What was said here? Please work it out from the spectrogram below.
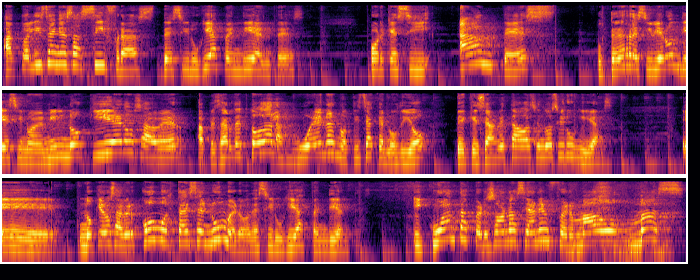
actualicen esas cifras de cirugías pendientes porque si antes ustedes recibieron 19 mil, no quiero saber, a pesar de todas las buenas noticias que nos dio de que se han estado haciendo cirugías, eh, no quiero saber cómo está ese número de cirugías pendientes y cuántas personas se han enfermado más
